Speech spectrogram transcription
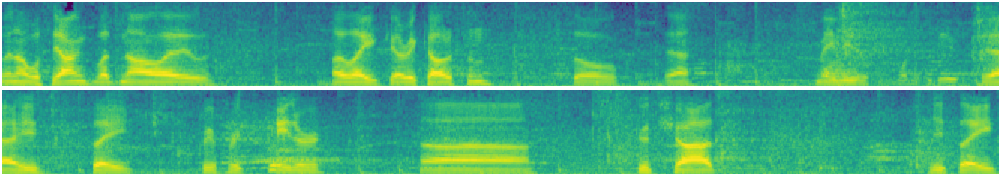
when I was young, but now I, I like Erik Karlsson, so yeah, maybe. What does he do? Yeah, he's a perfect skater, uh, good shot. He's like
